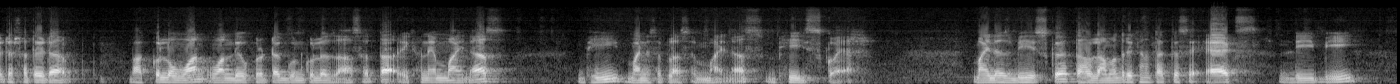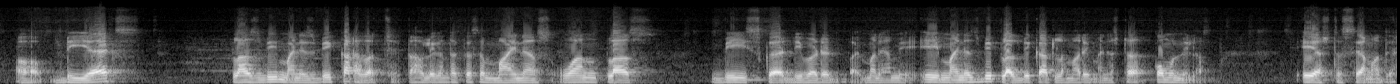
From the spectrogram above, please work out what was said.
এটার সাথে এটা ভাগ করল ওয়ান ওয়ান দিয়ে উপরেটা গুণ করলে যা আছে তা এখানে মাইনাস ভি মাইনাসে প্লাসে minus V square minus V square তাহলে আমাদের এখানে থাকতেছে X D V D X plus V minus V কাটা যাচ্ছে। তাহলে এখানে থাকতেছে minus one plus V square divided by মানে আমি এই মাইনাস বি প্লাস বি কাটলাম আর এই মাইনাসটা কমন নিলাম। এই আসতেছে আমাদের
